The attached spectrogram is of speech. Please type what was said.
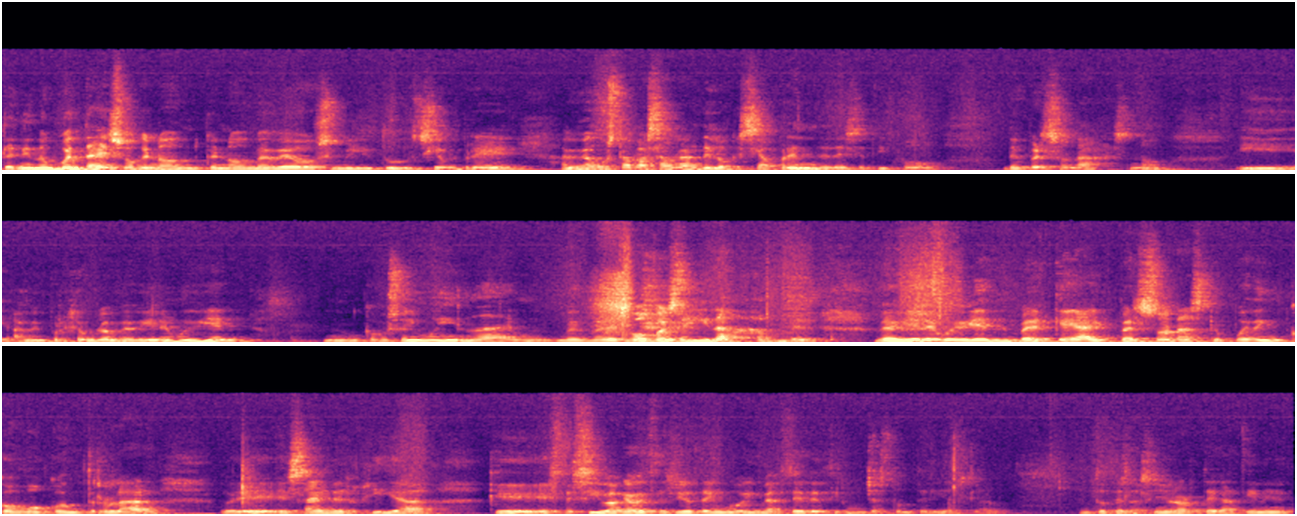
teniendo en cuenta eso, que no, que no me veo similitud, siempre, a mí me gusta más hablar de lo que se aprende de ese tipo de personajes, ¿no? Y a mí, por ejemplo, me viene muy bien, como soy muy, me, me desboco enseguida, me, viene muy bien ver que hay personas que pueden como controlar eh, esa energía que excesiva que a veces yo tengo y me hace decir muchas tonterías, claro. Entonces la señora Ortega tiene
